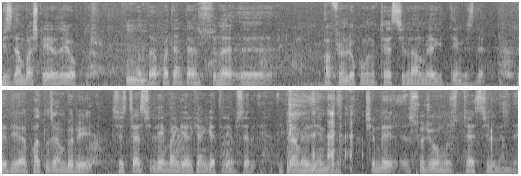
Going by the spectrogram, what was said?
Bizden başka yerde yoktur. Hatta patent enstitüsüne e, Afyon lokumunun tescilini almaya gittiğimizde dedi ya patlıcan böreği siz tescilleyin ben gereken getireyim size ikram edeyim dedi. Şimdi sucuğumuz tescillendi.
